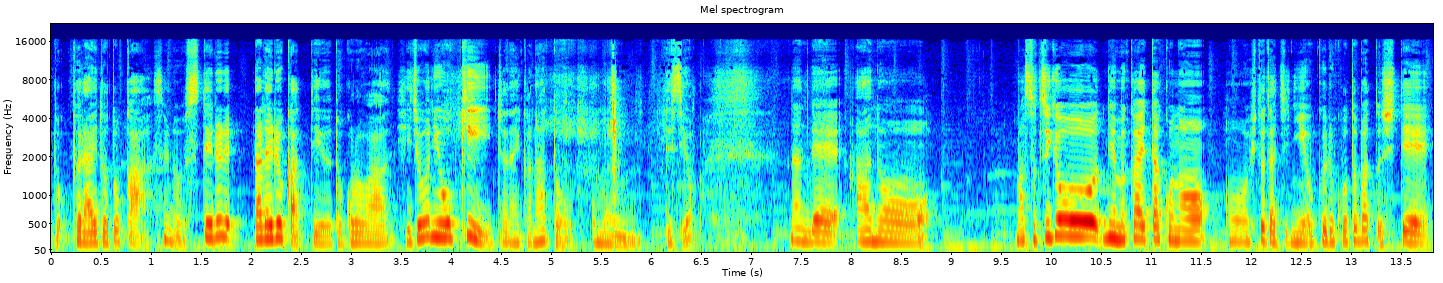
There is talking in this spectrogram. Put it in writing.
とプライドとかそういうのを捨てられるかっていうところは非常に大きいんじゃないかなと思うんですよ。なんであのまあ、卒業を、ね、迎えたこの人たちに送る言葉として、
